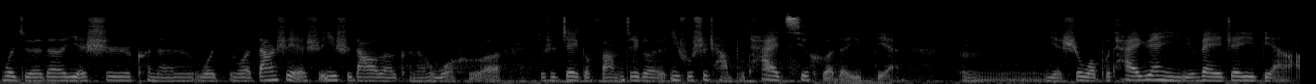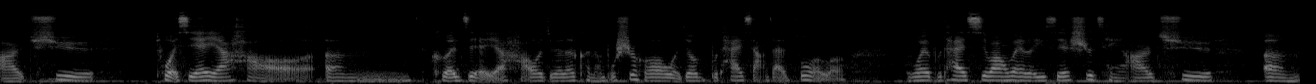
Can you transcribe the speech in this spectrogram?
我觉得也是可能，我我当时也是意识到了，可能我和就是这个方这个艺术市场不太契合的一点。嗯，也是我不太愿意为这一点而去。妥协也好，嗯，和解也好，我觉得可能不适合我，我就不太想再做了。我也不太希望为了一些事情而去，嗯，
